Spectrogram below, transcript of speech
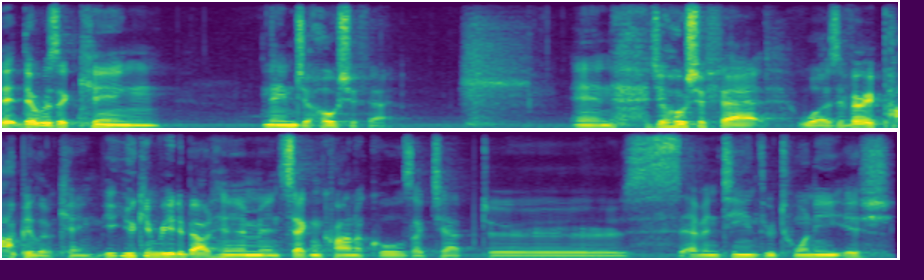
there was a king named Jehoshaphat. And Jehoshaphat was a very popular king. You, you can read about him in Second Chronicles, like chapters 17 through 20 ish.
